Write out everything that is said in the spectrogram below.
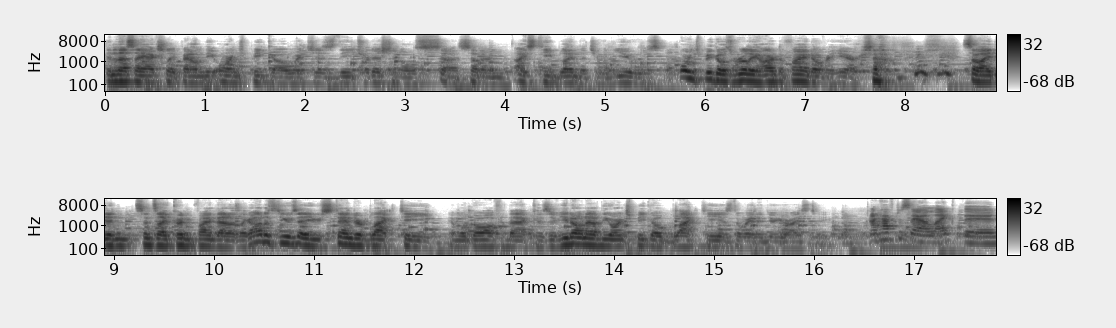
unless I actually found the Orange Pekoe, which is the traditional uh, Southern iced tea blend that you would use. Orange Pekoe is really hard to find over here, so so I didn't. Since I couldn't find that, I was like, I'll just use a standard black tea, and we'll go off of that. Because if you don't have the Orange Pekoe, black tea is the way to do your iced tea. I have to say I like the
